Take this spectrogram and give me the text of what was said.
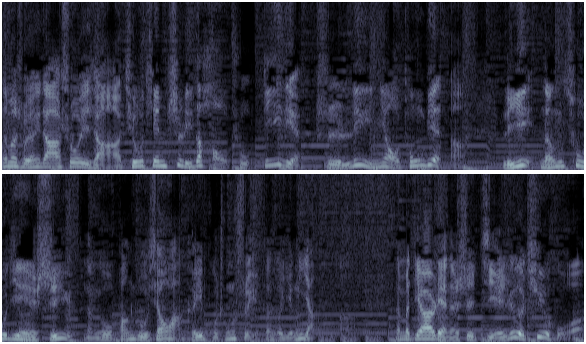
那么首先给大家说一下啊，秋天吃梨的好处。第一点是利尿通便啊，梨能促进食欲，能够帮助消化，可以补充水分和营养啊。那么第二点呢是解热去火，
